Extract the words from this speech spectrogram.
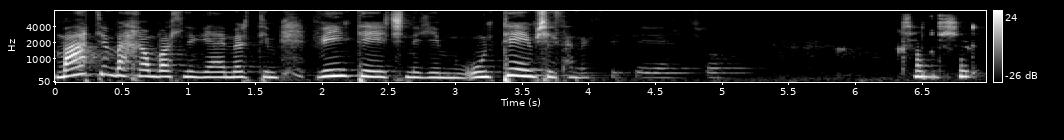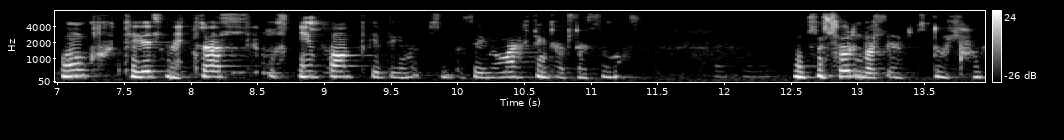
мат юм байх юм бол нэг амар тийм винтэж нэг юм үнэтэй юм шиг санагддаг те ялчгүй. Тэгэхээр өнгө тэгэл материал устын фонт гэдэг юм чинь бас яг маркетинг талаас нь бас. Үгүй суурь бол явцдаг болох.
